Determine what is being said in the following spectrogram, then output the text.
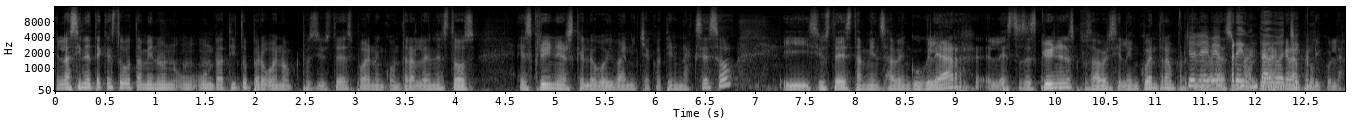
En la Cineteca estuvo también un, un- un ratito, pero bueno, pues si ustedes pueden encontrarla en estos screeners que luego Iván y Checo tienen acceso. Y si ustedes también saben googlear estos screeners, pues a ver si la encuentran, porque Yo le la había verdad es una preguntado gran, a gran película.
